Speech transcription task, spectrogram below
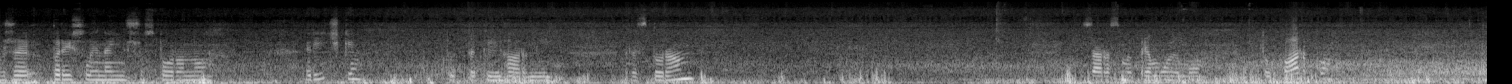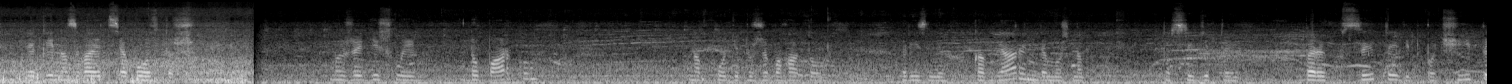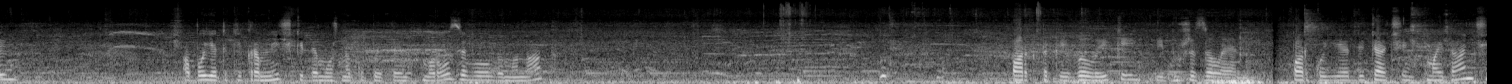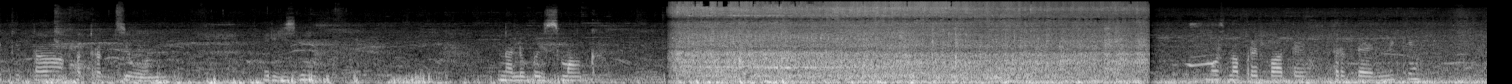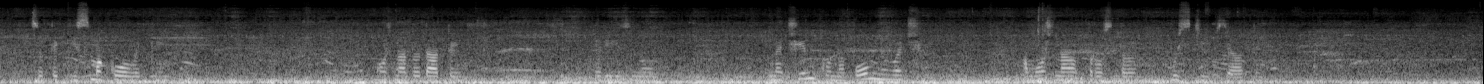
Вже перейшли на іншу сторону річки. Тут такий гарний ресторан. Зараз ми прямуємо до парку, який називається Боздаш. Ми вже дійшли до парку. На вході дуже багато різних кав'ярень, де можна посидіти, перекусити, відпочити. Або є такі крамнички, де можна купити морозиво, лимонад. Парк такий великий і дуже зелений. В парку є дитячі майданчики та атракціони різні на будь-який смак. Можна придбати тридельники. Це такі смаколики. Можна додати різну начинку, наповнювач, а можна просто пусті взяти.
